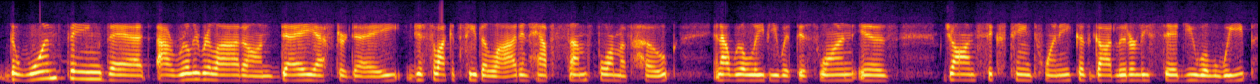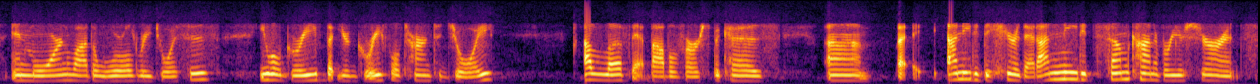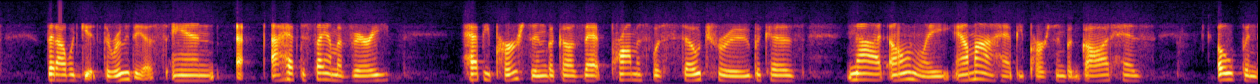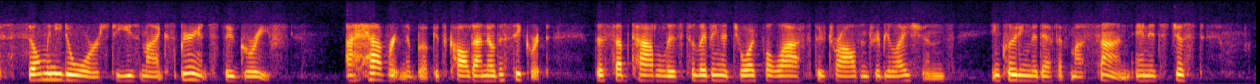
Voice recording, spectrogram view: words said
the one thing that I really relied on day after day, just so I could see the light and have some form of hope, and I will leave you with this one, is John sixteen twenty, because God literally said, "You will weep and mourn while the world rejoices. You will grieve, but your grief will turn to joy." I love that Bible verse because um, I, I needed to hear that. I needed some kind of reassurance that I would get through this, and I, I have to say, I'm a very happy person because that promise was so true because not only am I a happy person, but God has opened so many doors to use my experience through grief. I have written a book. It's called I Know the Secret. The subtitle is To Living a Joyful Life Through Trials and Tribulations, including the death of my son. And it's just,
